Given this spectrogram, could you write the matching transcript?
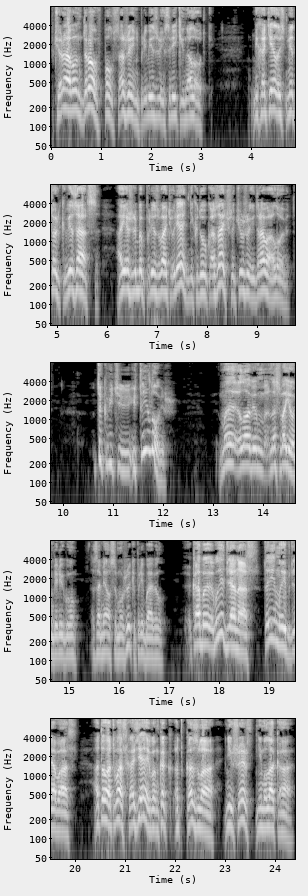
Вчера вон дров полсажень привезли с реки на лодке. Не хотелось мне только вязаться, а ежели бы призвать урядника да указать, что чужие дрова ловят. Так ведь и ты ловишь. Мы ловим на своем берегу, Замялся мужик и прибавил. — Кабы вы для нас, то и мы б для вас, а то от вас хозяевам, как от козла, ни шерсть, ни молока.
